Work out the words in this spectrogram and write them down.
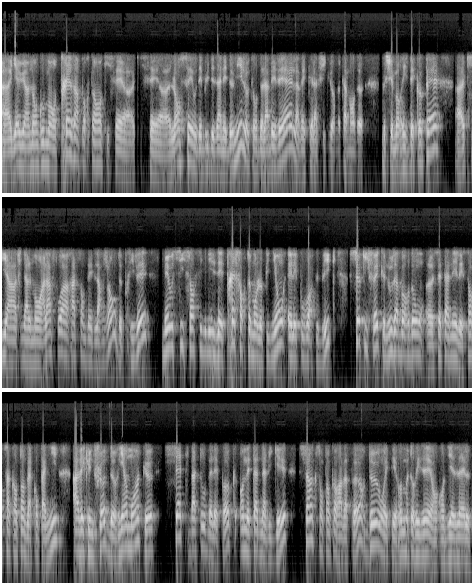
Euh, il y a eu un engouement très important qui s'est euh, euh, lancé au début des années 2000 autour de la BVL, avec la figure notamment de M. Maurice Descopet, qui a finalement à la fois rassemblé de l'argent de privé, mais aussi sensibilisé très fortement l'opinion et les pouvoirs publics, ce qui fait que nous abordons cette année les 150 ans de la compagnie avec une flotte de rien moins que sept bateaux Belle Époque en état de naviguer. Cinq sont encore à vapeur. Deux ont été remotorisés en, diesel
